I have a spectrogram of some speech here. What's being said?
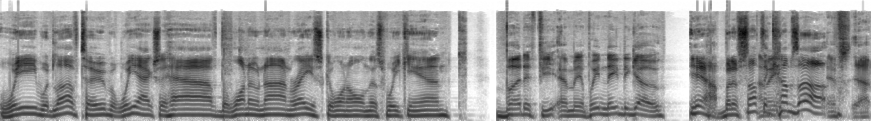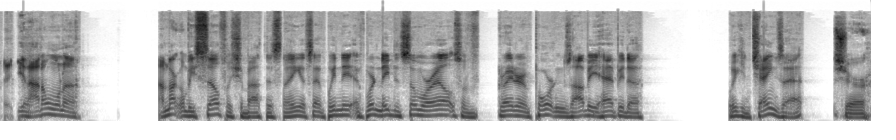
we would love to, but we actually have the 109 race going on this weekend. But if you, I mean, if we need to go, Yeah, but if I something mean, comes up, if uh, you know, I don't want to. I'm not going to be selfish about this thing. If if we need, if we're needed somewhere else of greater importance, I'll be happy to. We can change that. sure,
